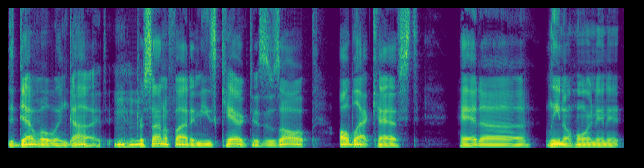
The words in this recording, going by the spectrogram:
the devil and God Mhm. personified in these characters. It was all all black cast had uh Lena Horne in it.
